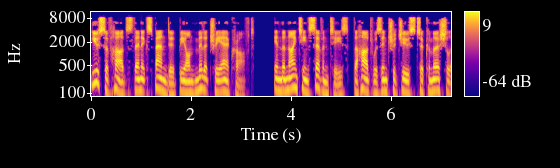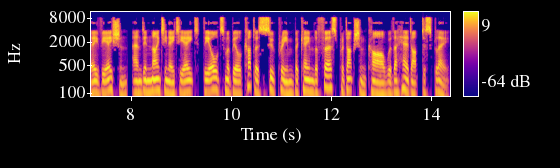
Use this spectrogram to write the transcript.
Use of HUDs then expanded beyond military aircraft. In the 1970s, the HUD was introduced to commercial aviation, and in 1988, the Oldsmobile Cutlass Supreme became the first production car with a head-up display.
